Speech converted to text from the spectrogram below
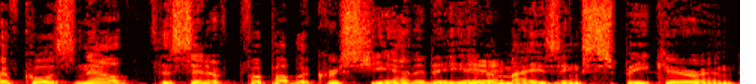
of course now the Center for Public Christianity, an amazing speaker and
